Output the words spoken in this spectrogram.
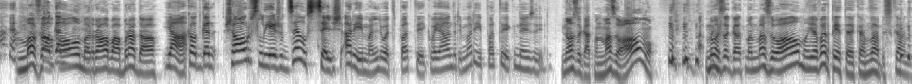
Mazā gan- alma rāvā bradā. Jā, kaut gan šaursliežu dzelzceļš arī man ļoti patīk. Vai Andrim arī patīk, nezinu. Nozagāt man mazo almu. Nozagāt man mazo almu, ja var pietiekami labi skan.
